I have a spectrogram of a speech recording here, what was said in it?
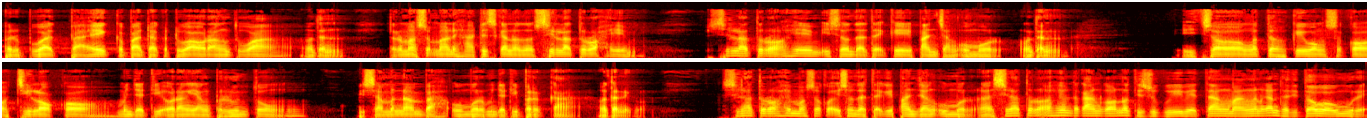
berbuat baik kepada kedua orang tua dan termasuk malih hadis kan silaturahim silaturahim iso ndadekke panjang umur ngoten iso ngedohke wong saka cilaka menjadi orang yang beruntung bisa menambah umur menjadi berkah ngoten niku Silaturahim masa kok iso ndadekke panjang umur. Nah, silaturahim tekan kono disuguhi wedang mangan kan dadi dawa umure.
